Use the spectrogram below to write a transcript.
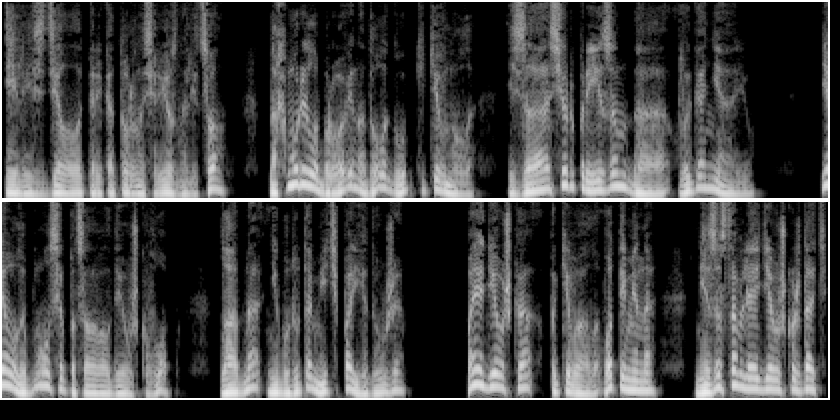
Или сделала карикатурно серьезное лицо, нахмурила брови, надула губки, кивнула. «За сюрпризом, да, выгоняю». Я улыбнулся, поцеловал девушку в лоб. «Ладно, не буду томить, поеду уже». Моя девушка покивала. «Вот именно. Не заставляй девушку ждать.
